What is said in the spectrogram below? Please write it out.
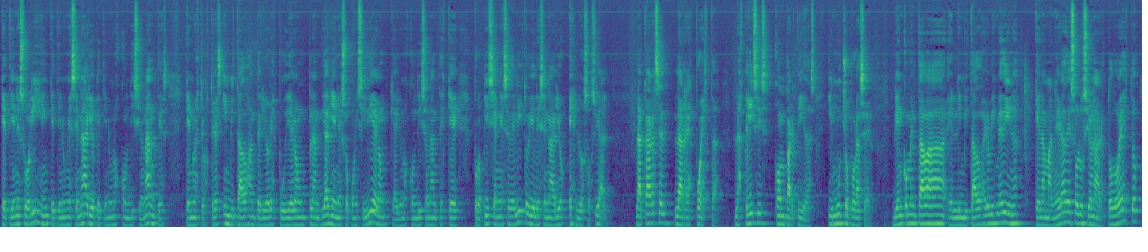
que tiene su origen, que tiene un escenario, que tiene unos condicionantes que nuestros tres invitados anteriores pudieron plantear y en eso coincidieron, que hay unos condicionantes que propician ese delito y el escenario es lo social. La cárcel, la respuesta, las crisis compartidas y mucho por hacer. Bien comentaba el invitado Hervis Medina que la manera de solucionar todo esto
